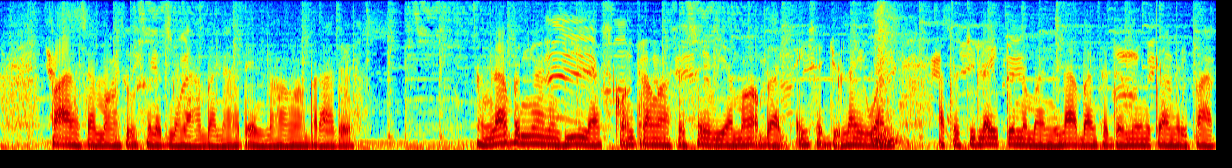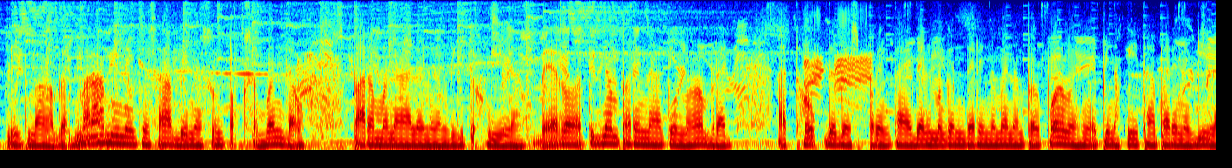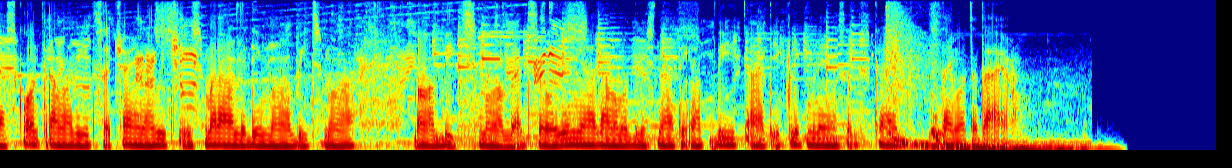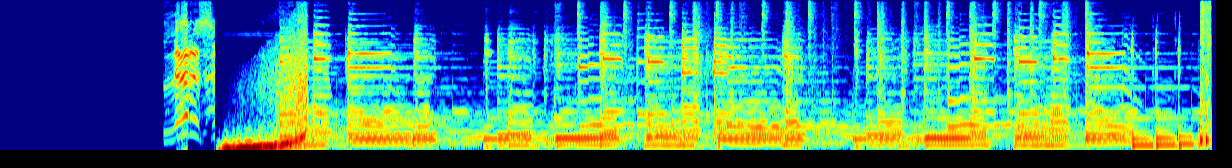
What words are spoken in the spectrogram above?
para sa mga susunod na laban natin mga brother. Ang laban nga ng Gilas kontra nga sa Serbia mga brad ay sa July 1 at sa July 2 naman laban sa Dominican Republic mga brad. Marami nagsasabi na suntok sa buwan daw para manalo na lang dito ang Gilas. Pero tignan pa rin natin mga brad at hope the best pa rin tayo dahil maganda rin naman ang performance na ipinakita pa rin ng Gilas kontra nga dito sa China which is marami ding mga beats mga mga bigs mga brad so yun nga lang ang mabilis nating update at i-click mo na yung subscribe time out na tayo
